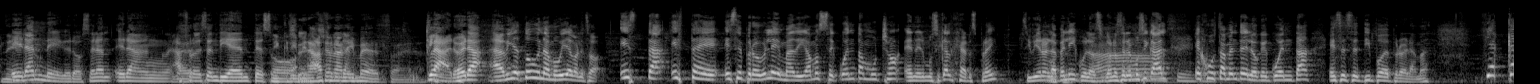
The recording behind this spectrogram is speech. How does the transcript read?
Negro. eran negros, eran, eran La- afrodescendientes o Discriminación a la inversa. era. Claro, era, había toda una movida con eso. Esta, este, ese problema, digamos, se cuenta mucho en el musical Hairspray. Si vieron la película o si Ah, conocen el musical, sí. es justamente lo que cuenta es ese tipo de programas. Y acá,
